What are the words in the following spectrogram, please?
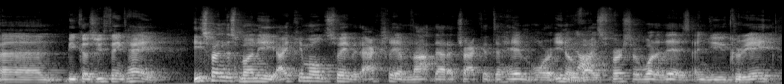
um, because you think, hey, he spent this money, I came all this way, but actually I'm not that attracted to him, or you know, Yeah. vice versa, or what it is, and you create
